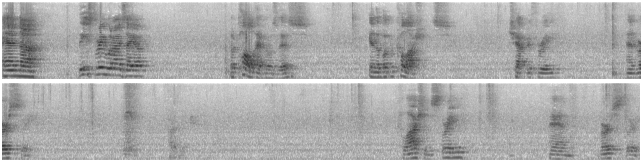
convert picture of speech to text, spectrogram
And uh, these three with Isaiah, but Paul echoes this in the book of Colossians, chapter 3 and verse 3. Colossians 3 and verse 3.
